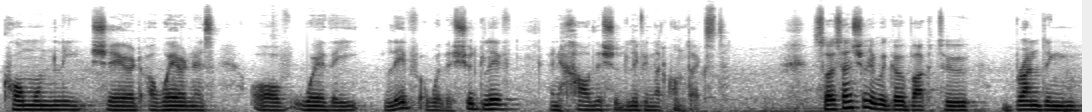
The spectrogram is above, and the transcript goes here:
commonly shared awareness of where they live or where they should live and how they should live in that context. So essentially we go back to branding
